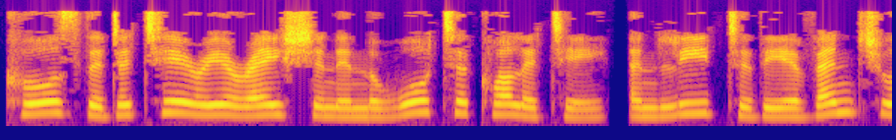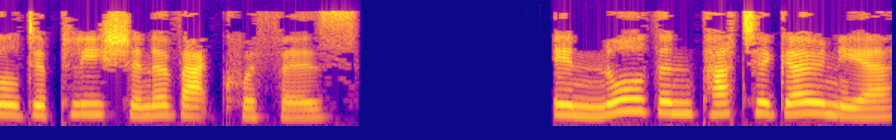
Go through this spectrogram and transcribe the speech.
cause the deterioration in the water quality, and lead to the eventual depletion of aquifers. In northern Patagonia,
